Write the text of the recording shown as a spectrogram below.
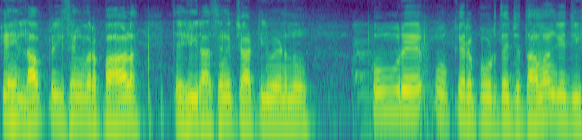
ਕਿ ਅਸੀਂ ਲਵਪ੍ਰੀਤ ਸਿੰਘ ਵਰਪਾਲ ਤੇ ਹੀਰਾ ਸਿੰਘ ਚਾਟੀ ਪਿੰਡ ਨੂੰ ਪੂਰੇ ਓਕੇ ਰਿਪੋਰਟ ਤੇ ਜਿਤਾਵਾਂਗੇ ਜੀ।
